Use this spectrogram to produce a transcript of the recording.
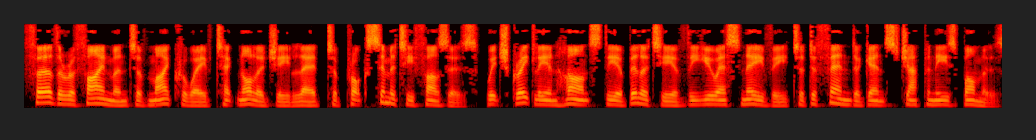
Further refinement of microwave technology led to proximity fuzzers, which greatly enhanced the ability of the U.S. Navy to defend against Japanese bombers.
